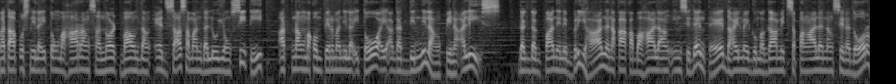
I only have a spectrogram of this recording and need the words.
matapos nila itong maharang sa northbound ng EDSA sa Mandaluyong City at nang makumpirma nila ito ay agad din nilang pinaalis. Dagdag pa ni Nebriha na nakakabahala ang insidente dahil may gumagamit sa pangalan ng senador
